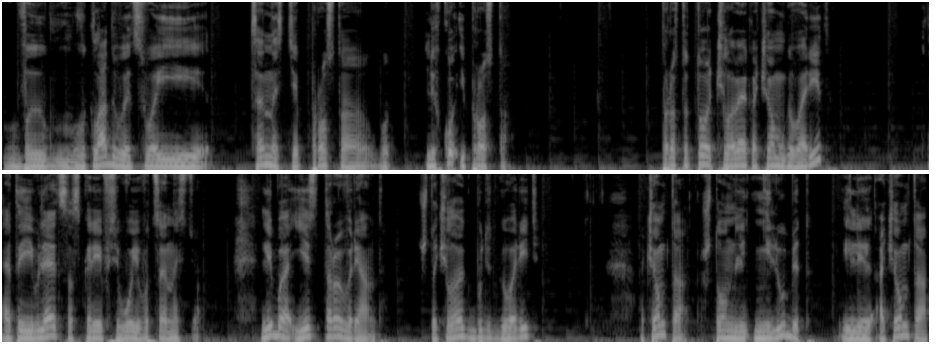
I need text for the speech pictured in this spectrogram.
вы, выкладывает свои ценности просто вот легко и просто. Просто то человек о чем говорит, это является, скорее всего, его ценностью. Либо есть второй вариант, что человек будет говорить о чем-то, что он не любит, или о чем-то,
